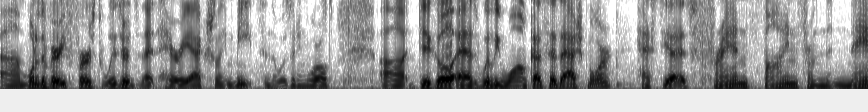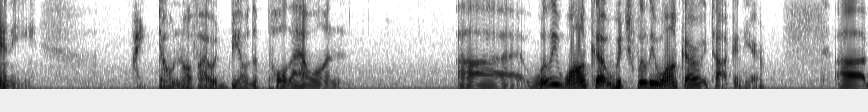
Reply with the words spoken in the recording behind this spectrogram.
Um, one of the very first wizards that Harry actually meets in the Wizarding World. Uh, Diggle as Willy Wonka, says Ashmore. Hestia as Fran Fine from The Nanny. I don't know if I would be able to pull that one. Uh, Willy Wonka, which Willy Wonka are we talking here? Uh,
